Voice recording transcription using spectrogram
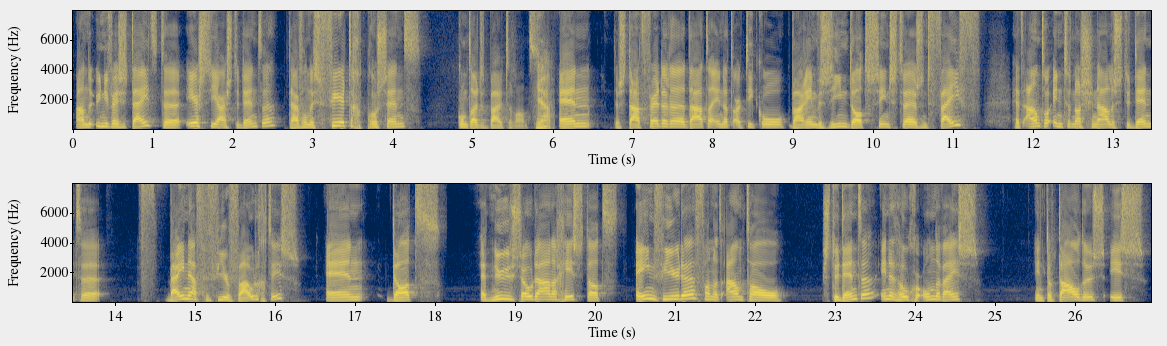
aan de universiteit, de eerstejaars studenten, daarvan is 40% komt uit het buitenland. Ja. En er staat verdere data in het artikel waarin we zien dat sinds 2005 het aantal internationale studenten bijna verviervoudigd is. En dat het nu zodanig is dat een vierde van het aantal studenten in het hoger onderwijs, in totaal dus, is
